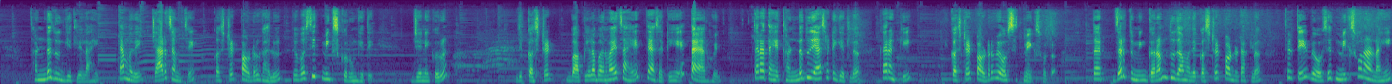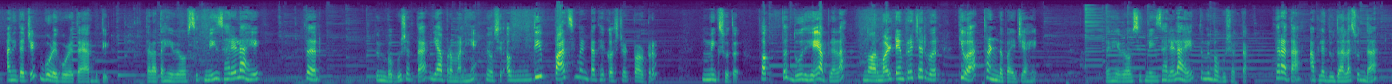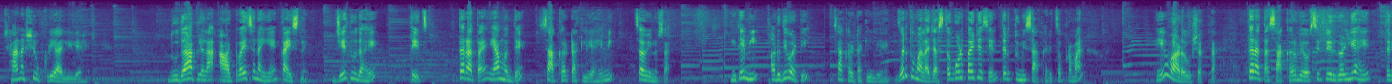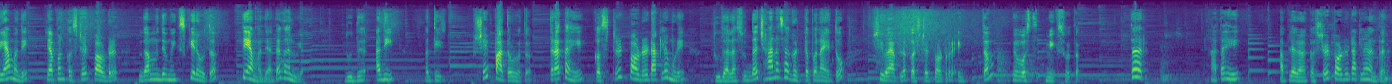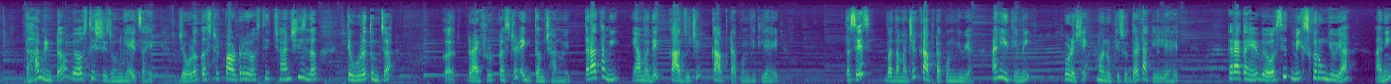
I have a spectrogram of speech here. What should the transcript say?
थंड दूध घेतलेलं आहे. त्यामध्ये चार चमचे कस्टर्ड पावडर घालून व्यवस्थित मिक्स करून घेते. जेणेकरून जे कस्टर्ड आपल्याला बनवायचं आहे त्यासाठी हे तयार होईल. तर आता हे थंड दूध यासाठी घेतलं कारण की कस्टर्ड पावडर व्यवस्थित मिक्स होतं. तर जर तुम्ही गरम दुधामध्ये कस्टर्ड पावडर टाकलं तर ते व्यवस्थित मिक्स होणार नाही आणि त्याचे गोळे गोळे तयार होतील. तर आता हे व्यवस्थित मिक्स झालेलं आहे. तर तुम्ही बघू शकता याप्रमाणे हे व्यवस्थित अगदी पाच मिनिटात हे कस्टर्ड पावडर मिक्स होतं. फक्त दूध हे आपल्याला नॉर्मल टेम्परेचरवर किंवा थंड पाहिजे आहे. तर हे व्यवस्थित मिक्स झालेलं आहे तुम्ही बघू शकता. तर आता आपल्या दुधाला सुद्धा छान अशी उकडी आलेली आहे. दूध आपल्याला आटवायचं नाही आहे काहीच नाही. जे दूध आहे तेच. तर आता यामध्ये साखर टाकली आहे मी चवीनुसार. इथे मी अर्धी वाटी साखर टाकलेली आहे. जर तुम्हाला जास्त गोड पाहिजे असेल तर तुम्ही साखरेचं प्रमाण हे वाढवू शकता. तर आता साखर व्यवस्थित विरघळली आहे तर यामध्ये जे आपण कस्टर्ड पावडर दुधामध्ये मिक्स केलं होतं ते यामध्ये आता घालूया. दूध आधी अतिशय पातळ होतं. तर आता हे कस्टर्ड पावडर टाकल्यामुळे दुधाला सुद्धा छान असा घट्टपणा येतो. शिवाय आपलं कस्टर्ड पावडर एकदम व्यवस्थित मिक्स होतं. तर आता हे आपल्याला कस्टर्ड पावडर टाकल्यानंतर दहा मिनटं व्यवस्थित शिजवून घ्यायचं आहे. जेवढं कस्टर्ड पावडर व्यवस्थित छान शिजलं तेवढं तुमचं ड्रायफ्रूट कस्टर्ड एकदम छान होईल. तर आता मी यामध्ये काजूचे काप टाकून घेतले आहे. तसेच बदामाचे काप टाकून घेऊया. आणि इथे मी थोडेसे मनुकी सुद्धा टाकलेले आहेत. तर आता हे व्यवस्थित मिक्स करून घेऊया आणि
